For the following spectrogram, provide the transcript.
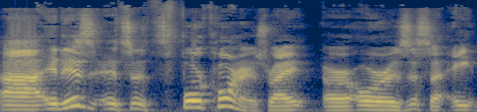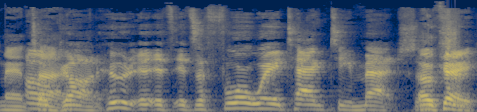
Uh, it is it's it's four corners, right? Or or is this an eight man Oh? God, who? It, it's a four way tag team match. So Okay,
